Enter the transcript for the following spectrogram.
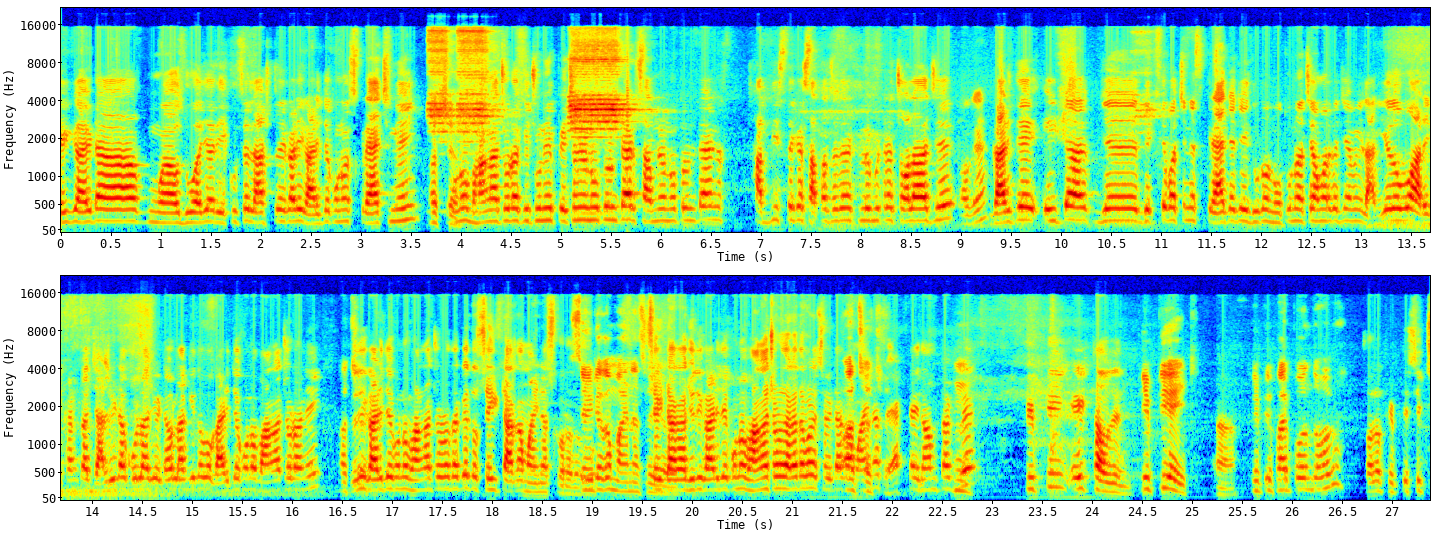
এই গাড়িটা দু হাজার একুশে লাস্টের গাড়ি গাড়িতে কোনো স্ক্র্যাচ নেই। আচ্ছা। কোনো ভাঙাচোরা কিছু নেই। পেছনে নতুন টায়ার সামনে নতুন টায়ার ছাব্বিশ থেকে সাতাশ হাজার কিলোমিটার চলা আছে। গাড়িতে এইটা যে দেখতে পাচ্ছেন স্ক্র্যাচ আছে এই দুটো নতুন আছে আমার কাছে আমি লাগিয়ে দেবো। আর এখানকার জালিটা খোলা আছে এটাও লাগিয়ে দেবো। গাড়িতে কোনো ভাঙাচোরা নেই। আচ্ছা। যদি গাড়িতে কোনো ভাঙাচোরা থাকে তো সেই টাকা মাইনাস করে দেবো। সেই টাকা মাইনাস সেই টাকা যদি গাড়িতে কোনো ভাঙাচোরা দেখাতে পারে সেই টাকা আচ্ছা, মাইনাস আচ্ছা। একটাই দাম থাকবে fifty eight thousand fifty eight হ্যাঁ। ফিফটি ফাইভ পর্যন্ত হবে? চলো ফিফটি সিক্স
